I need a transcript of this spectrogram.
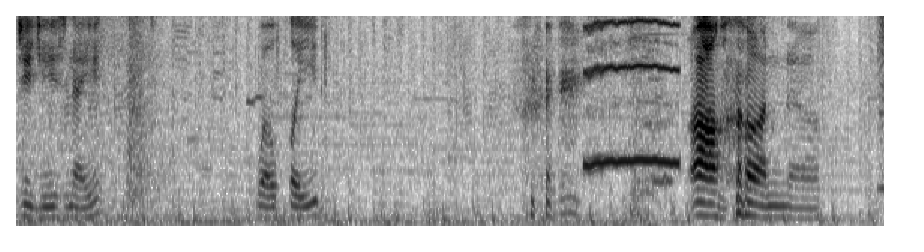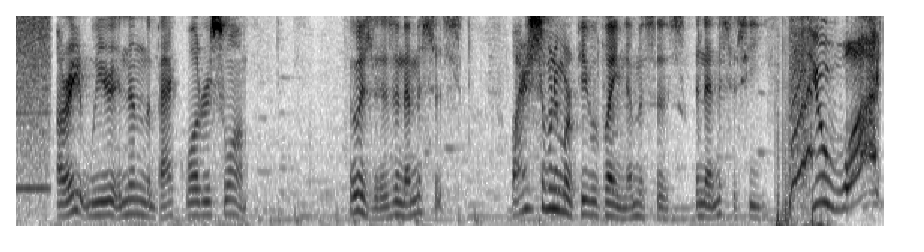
GG's Knight. Well played. oh, no. Alright, we're in on the backwater swamp. Who is this? A Nemesis? Why are so many more people playing Nemesis? The Nemesis he. You what?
